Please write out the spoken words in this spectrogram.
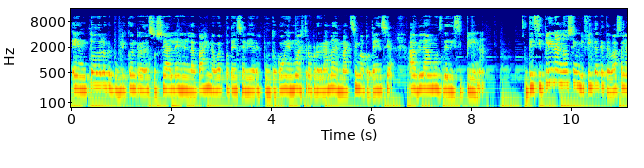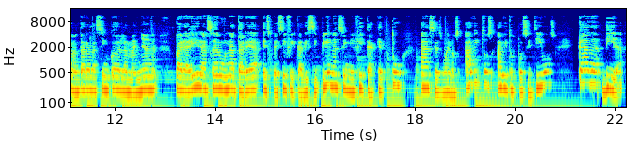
en todo lo que publico en redes sociales, en la página web potencialíderes.com, en nuestro programa de máxima potencia, hablamos de disciplina. Disciplina no significa que te vas a levantar a las 5 de la mañana para ir a hacer una tarea específica. Disciplina significa que tú haces buenos hábitos, hábitos positivos, cada día,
